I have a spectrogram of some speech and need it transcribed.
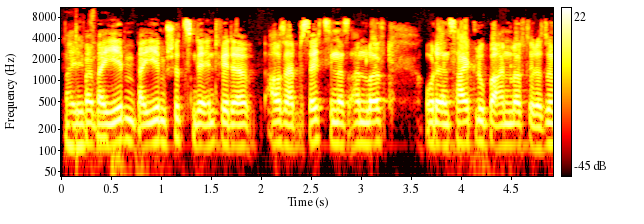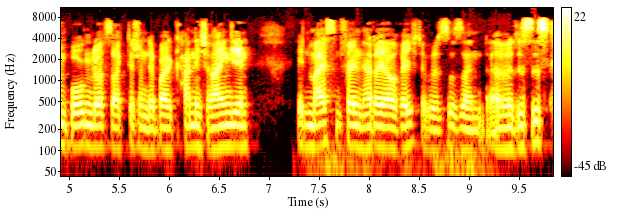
Bei, bei, bei, jedem, bei jedem Schützen, der entweder außerhalb des 16ers anläuft oder in Zeitlupe anläuft oder so im Bogen läuft, sagt er schon, der Ball kann nicht reingehen in den meisten Fällen hat er ja auch recht, aber das ist ein, aber das ist,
